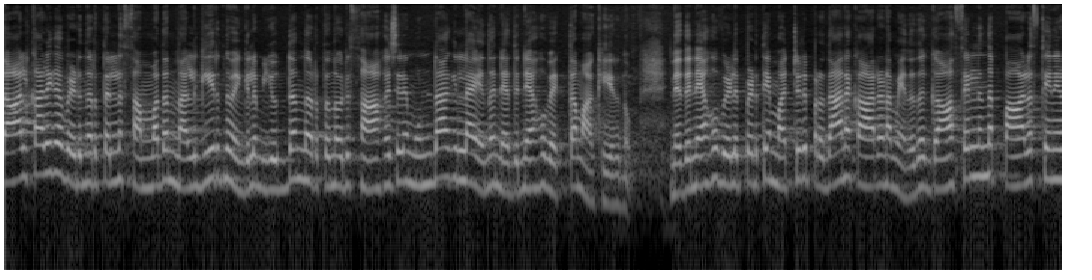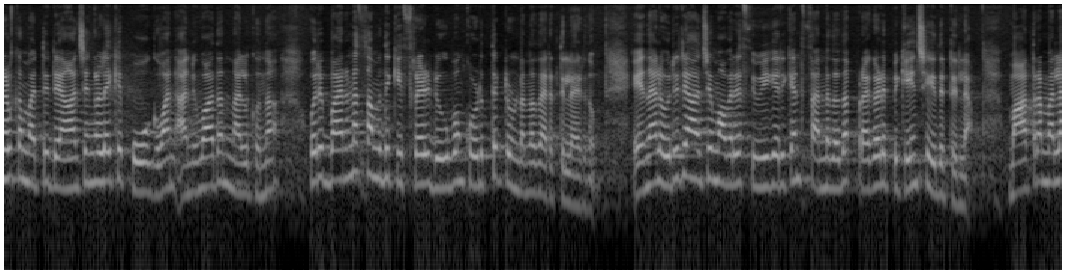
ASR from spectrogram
താൽക്കാലിക വെടിനിർത്തലിന് സമ്മതം നൽകിയിരുന്നുവെങ്കിലും യുദ്ധം നിർത്തുന്ന ഒരു സാഹചര്യം ഉണ്ടാകില്ല എന്ന് നെതന്യാഹു വ്യക്തമാക്കിയിരുന്നു. നെതന്യാഹു വെളിപ്പെടുത്തിയ മറ്റൊരു പ്രധാന കാരണം എന്നത് ഗാസയിൽ നിന്ന് പാലസ്തീനികൾക്ക് മറ്റ് രാജ്യങ്ങളിലേക്ക് പോകുവാൻ അനുവാദം നൽകുന്ന ഒരു ഭരണസമിതിക്ക് ഇസ്രയേൽ രൂപം കൊടുത്തിട്ടുണ്ടെന്ന തരത്തിലായിരുന്നു. എന്നാൽ ഒരു രാജ്യം അവരെ സ്വീകരിക്കാൻ സന്നദ്ധത പ്രകടിപ്പിക്കുകയും ചെയ്തിട്ടില്ല. മാത്രമല്ല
